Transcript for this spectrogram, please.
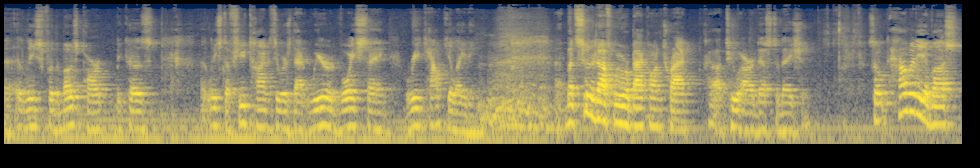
uh, at least for the most part, because at least a few times there was that weird voice saying, recalculating. Uh, but soon enough, we were back on track uh, to our destination. So, how many of us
